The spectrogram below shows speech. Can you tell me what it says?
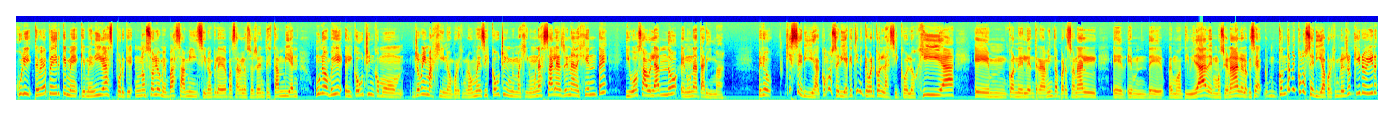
Juli, te voy a pedir que me, que me digas, porque no solo me pasa a mí, sino que le debe pasar a los oyentes también. Uno ve el coaching como, yo me imagino, por ejemplo, vos me decís coaching, me imagino una sala llena de gente y vos hablando en una tarima. Pero, ¿qué sería? ¿Cómo sería? ¿Qué tiene que ver con la psicología? Em, con el entrenamiento personal eh, em, de emotividad, emocional o lo que sea. Contame cómo sería, por ejemplo, yo quiero ir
